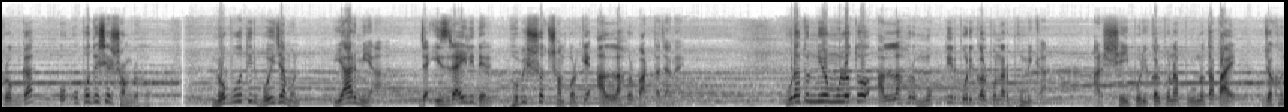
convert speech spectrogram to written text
প্রজ্ঞা ও উপদেশের সংগ্রহ। নবুয়তির বই যেমন ইয়ারমিয়া, যা ইসরায়েলিদের ভবিষ্যৎ সম্পর্কে আল্লাহর বার্তা জানায়। পুরাতন নিয়ম মূলত আল্লাহর মুক্তির পরিকল্পনার ভূমিকা, আর সেই পরিকল্পনা পূর্ণতা পায় যখন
